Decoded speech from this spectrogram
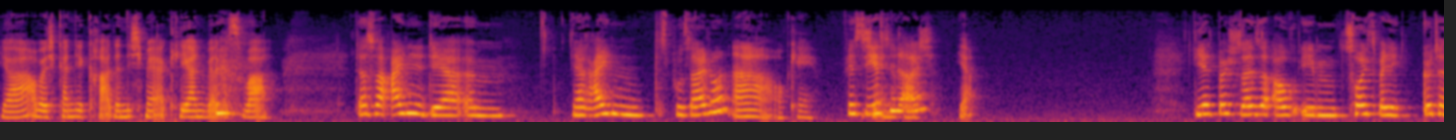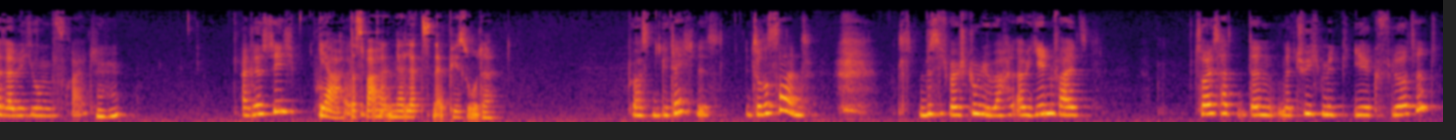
Ja, aber ich kann dir gerade nicht mehr erklären, wer das war. Das war eine der, ähm, der Reigen des Poseidon. Ah, okay. Dir Ich jetzt wieder ein? Die hat beispielsweise auch eben Zeus bei der Götterrebellion befreit. Du dich? Ja, das war in der letzten Episode. Du hast ein Gedächtnis. Interessant. Müsste ich bei Studie machen. Aber jedenfalls, Zeus hat dann natürlich mit ihr geflirtet.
